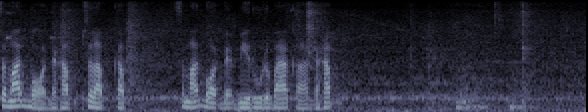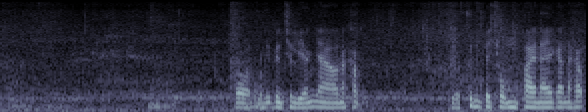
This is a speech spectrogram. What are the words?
สมาร์ทบอร์ดนะครับ สลับกับสมาร์ทบอร์ดแบบมีรูระบายอากาศนะครับ ก็ตรงนี้เป็นเฉลียงยาวนะครับ เดี๋ยวขึ้นไปชมภายในกันนะครับ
